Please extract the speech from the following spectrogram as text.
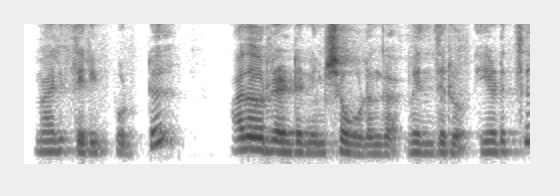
இது மாதிரி திருப்பி போட்டு அதை ஒரு ரெண்டு நிமிஷம் விடுங்க. வெந்துடும் எடுத்து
